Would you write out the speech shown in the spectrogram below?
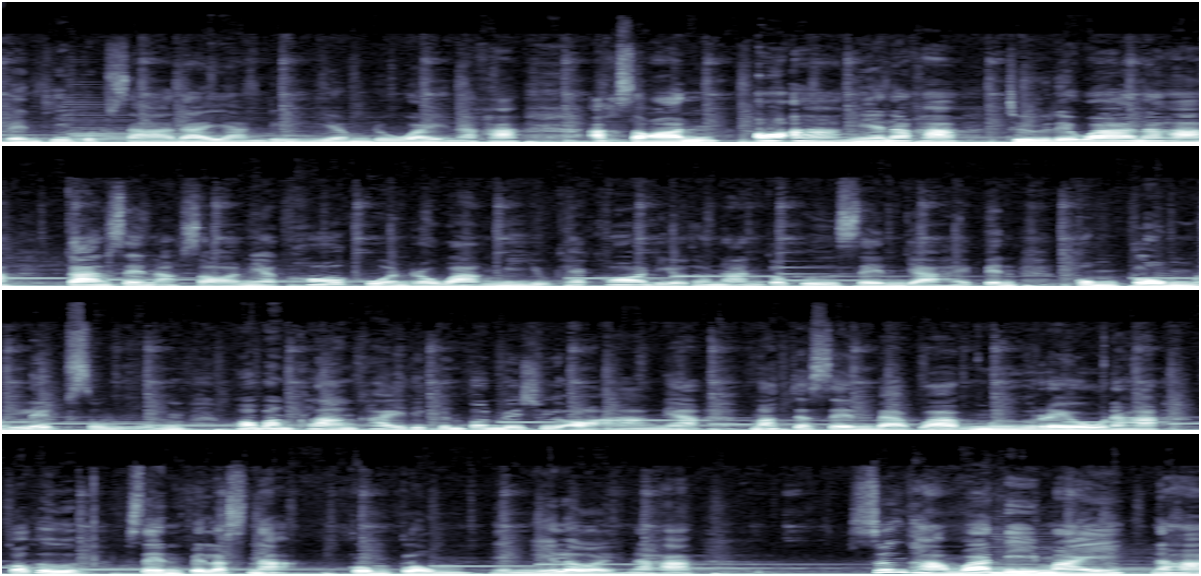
เป็นที่ปรึกษาได้อย่างดีเยี่ยมด้วยนะคะ อักษรออ่างเนี่ยนะคะ ถือได้ว่านะคะ การเซ็นอักษรเนี่ยข้อควรระวังมีอยู่แค่ข้อเดียวเท่านั้นก็คือเซ็นอย่าให้เป็นกลมๆเหมือนเลขศูนย์เพราะบางครั้งใครที่ขึ้นต้นด้วยชื่อออ่างเนี่ยมักจะเซ็นแบบว่ามือเร็วนะคะ ก็คือเซ็นเป็นลักษณะกลมๆอย่างนี้เลยนะคะซึ่งถามว่าดีไหมนะคะ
